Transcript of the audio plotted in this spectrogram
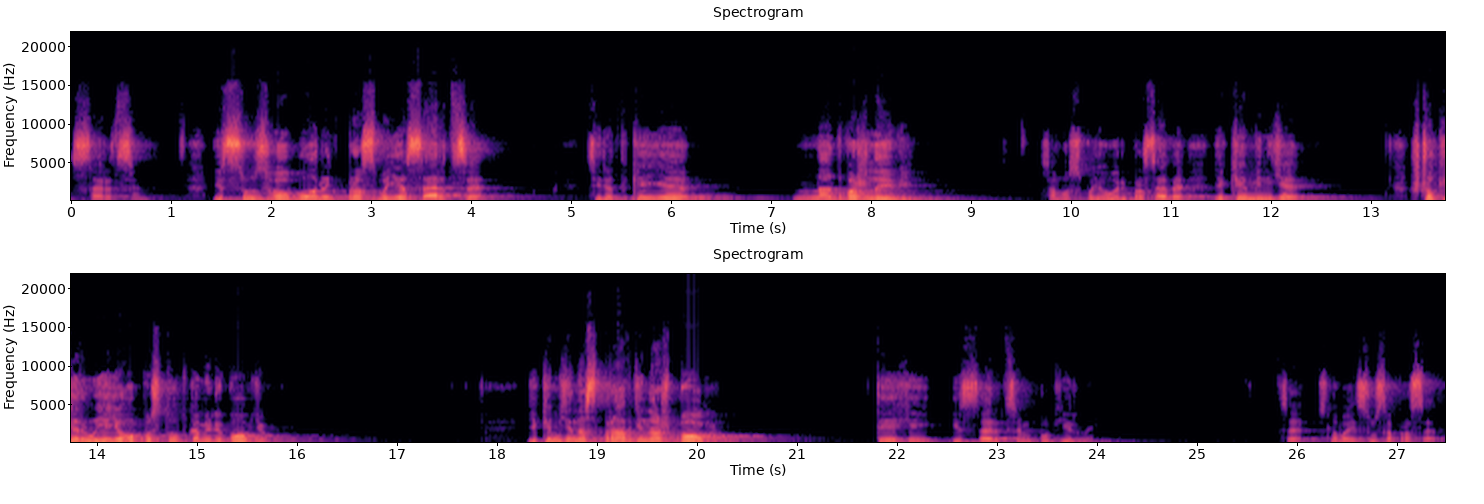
серцем. Ісус говорить про своє серце. Ці рядки є надважливі. Сам Господь говорить про себе, яким Він є, що керує Його поступками любов'ю, яким є насправді наш Бог, тихий і серцем покірний. Це слова Ісуса про себе,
